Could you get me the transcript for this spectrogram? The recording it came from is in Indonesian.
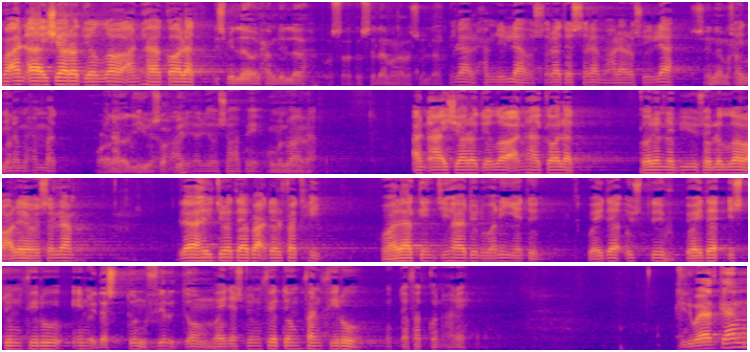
وعن عائشة رضي الله عنها قالت بسم الله والحمد لله والصلاة والسلام على رسول الله. بسم الله الحمد لله والصلاة والسلام على رسول الله. سيدنا محمد سيدنا محمد. وعلى آله وصحبه وعلى آله وصحبه ومن والاه. عن عائشة رضي الله عنها قالت قال النبي صلى الله عليه وسلم لا هجرة بعد الفتح ولكن جهاد ونية. وإذا استف وإذا استنفروا إن وإذا استنفرتم وإذا استنفرتم فانفروا متفق عليه diriwayatkan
